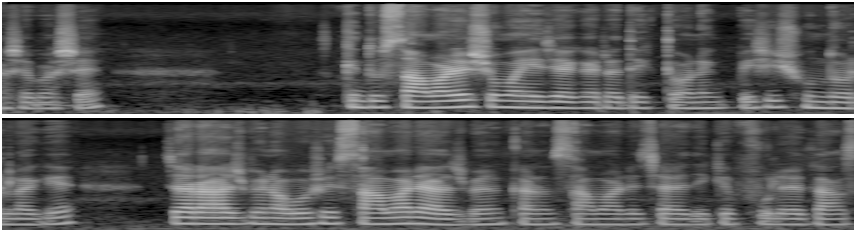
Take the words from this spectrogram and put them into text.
আশেপাশে। কিন্তু সামারের সময় এই জায়গাটা দেখতে অনেক বেশি সুন্দর লাগে। যারা আসবেন অবশ্যই সামারে আসবেন, কারণ সামারে চারিদিকে ফুলের গাছ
